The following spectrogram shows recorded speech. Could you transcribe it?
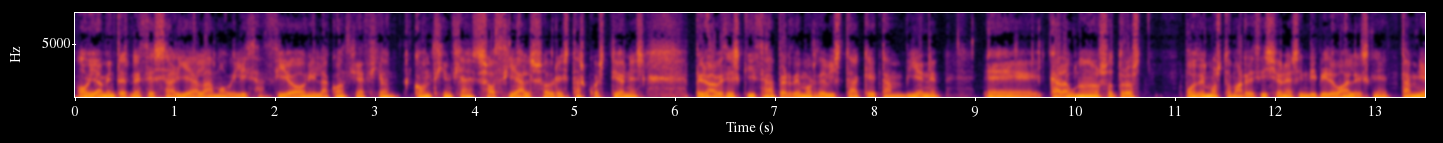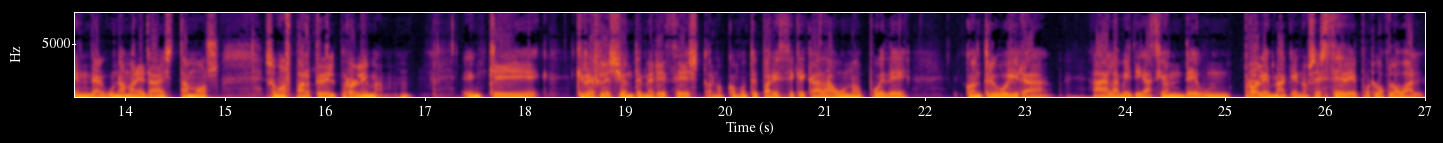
obviamente es necesaria la movilización y la conciencia social sobre estas cuestiones, pero a veces quizá perdemos de vista que también eh, cada uno de nosotros podemos tomar decisiones individuales, que también de alguna manera estamos, somos parte del problema. ¿En qué, qué reflexión te merece esto? ¿no? ¿Cómo te parece que cada uno puede contribuir a, a la mitigación de un problema que nos excede por lo global?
